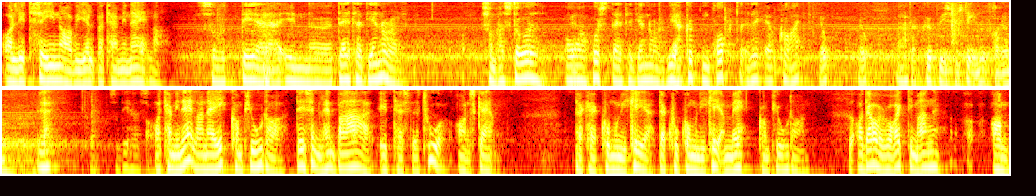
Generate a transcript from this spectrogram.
og lidt senere ved hjælp af terminaler. Så det er en uh, Data General, som har stået over ja. hos Data General. Vi har købt den brugt, er det ikke ja. korrekt? Jo, jo. Ja. Der købte vi systemet fra dem. Ja. Så det her... Og terminalerne er ikke computere. Det er simpelthen bare et tastatur og en skærm, der kan kommunikere, der kunne kommunikere med computeren. Og der var jo rigtig mange om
